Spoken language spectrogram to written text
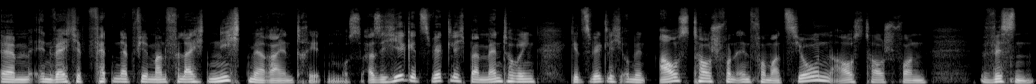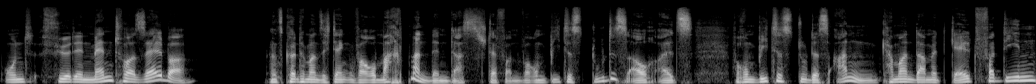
ähm, in welche Fettnäpfchen man vielleicht nicht mehr reintreten muss. Also hier geht's wirklich beim Mentoring, geht's wirklich um den Austausch von Informationen, Austausch von Wissen. Und für den Mentor selber, Jetzt könnte man sich denken, warum macht man denn das, Stefan? Warum bietest du das auch als, warum bietest du das an? Kann man damit Geld verdienen?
